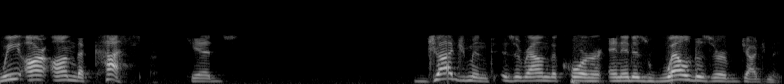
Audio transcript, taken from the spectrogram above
We are on the cusp, kids. Judgment is around the corner, and it is well-deserved judgment.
